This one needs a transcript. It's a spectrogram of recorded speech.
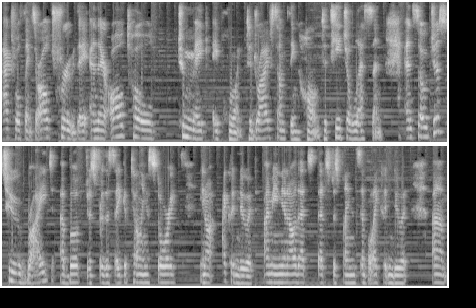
actual things. They're all true. They and they're all told to make a point, to drive something home, to teach a lesson. And so just to write a book just for the sake of telling a story, you know, I couldn't do it. I mean, you know, that's that's just plain and simple. I couldn't do it. Um,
